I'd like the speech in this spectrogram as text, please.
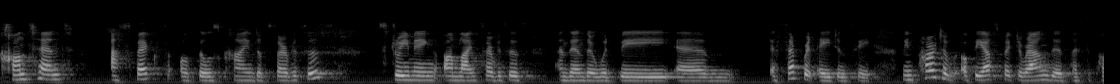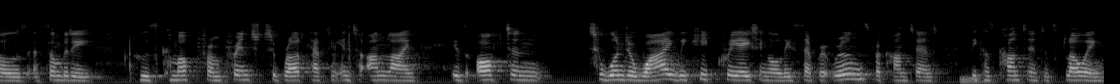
content aspects of those kind of services, streaming online services, and then there would be um, a separate agency. I mean, part of, of the aspect around this, I suppose, as somebody who's come up from print to broadcasting into online, is often to wonder why we keep creating all these separate rooms for content mm. because content is flowing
